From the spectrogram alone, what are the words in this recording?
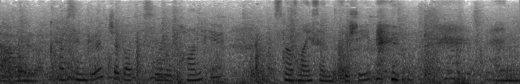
um, crossing bridge above this little pond here. It smells nice and fishy. and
